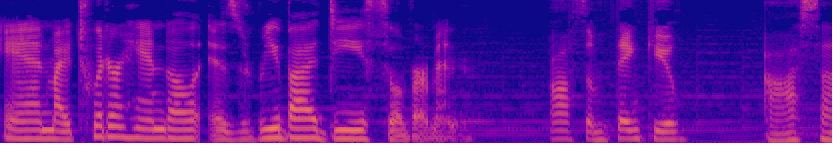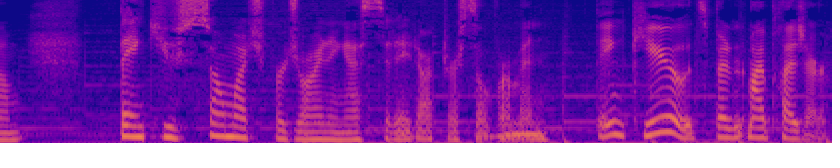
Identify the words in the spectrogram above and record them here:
And my Twitter handle is Reba D. Silverman. Awesome. Thank you. Awesome. Thank you so much for joining us today, Dr. Silverman. Thank you. It's been my pleasure.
